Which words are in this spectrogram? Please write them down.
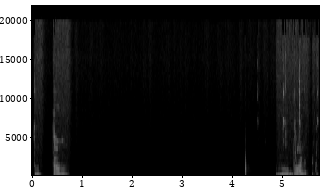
Тут там. Ну, далі піду.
